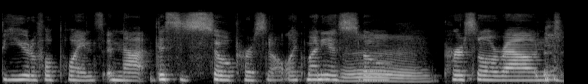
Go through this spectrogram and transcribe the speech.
beautiful points in that this is so personal. Like money is mm-hmm. so personal around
